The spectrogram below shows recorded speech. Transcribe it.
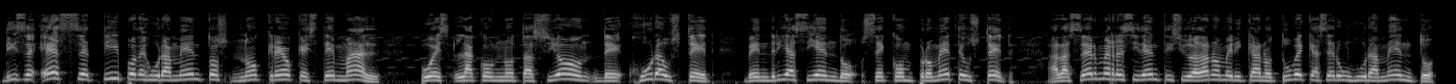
Dice, ese tipo de juramentos no creo que esté mal, pues la connotación de jura usted vendría siendo se compromete usted. Al hacerme residente y ciudadano americano tuve que hacer un juramento,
